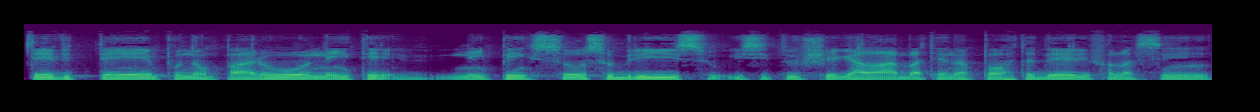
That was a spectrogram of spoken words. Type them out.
teve tempo, não parou, nem, te, nem pensou sobre isso? E se tu chegar lá, bater na porta dele e falar assim:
